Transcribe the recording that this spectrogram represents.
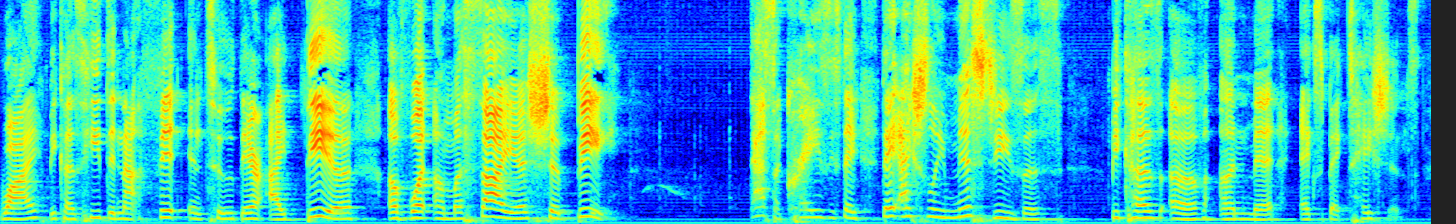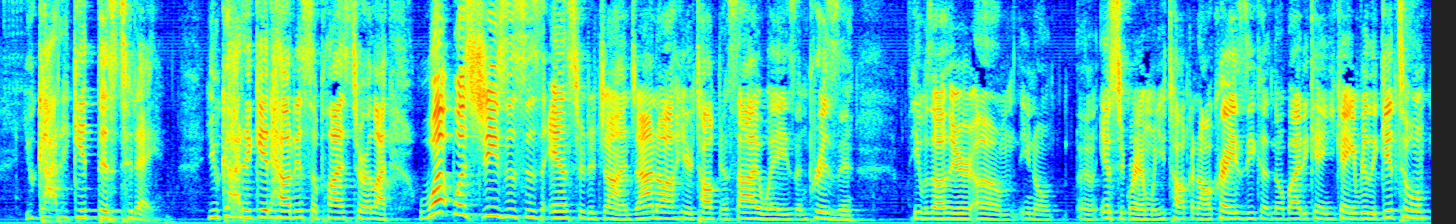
Why? Because he did not fit into their idea of what a Messiah should be. That's a crazy state. They actually missed Jesus because of unmet expectations. You got to get this today. You got to get how this applies to our life. What was Jesus' answer to John? John out here talking sideways in prison. He was out here, um, you know, Instagram when you're talking all crazy because nobody can, you can't really get to him.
